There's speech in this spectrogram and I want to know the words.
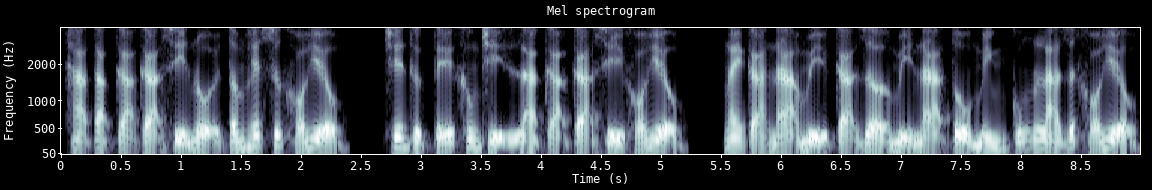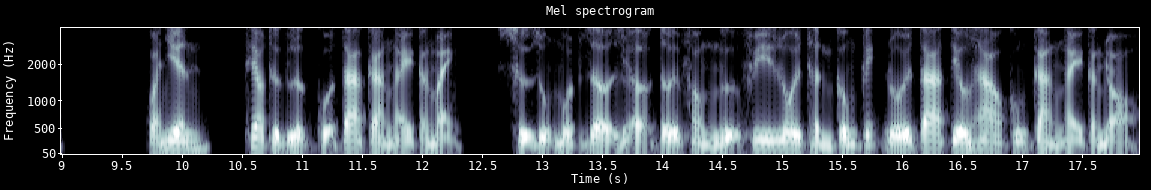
Hạ tạc cả cả xì nội tâm hết sức khó hiểu, trên thực tế không chỉ là cả cả xì khó hiểu, ngay cả nạ mỉ cả giờ mỉ nạ tổ mình cũng là rất khó hiểu. Quả nhiên, theo thực lực của ta càng ngày càng mạnh, sử dụng một giờ gì ở tới phòng ngự phi lôi thần công kích đối ta tiêu hao cũng càng ngày càng nhỏ,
